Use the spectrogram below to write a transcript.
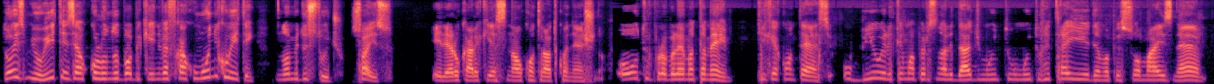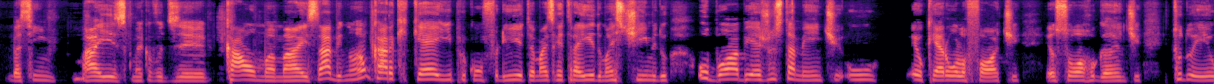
dois mil itens e a coluna do Bob Kane vai ficar com um único item, nome do estúdio. Só isso. Ele era o cara que ia assinar o contrato com a National. Outro problema também, que que acontece? O Bill, ele tem uma personalidade muito muito retraída, é uma pessoa mais, né, assim, mais, como é que eu vou dizer, calma, mais, sabe? Não é um cara que quer ir pro conflito, é mais retraído, mais tímido. O Bob é justamente o eu quero o holofote, eu sou arrogante, tudo eu,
